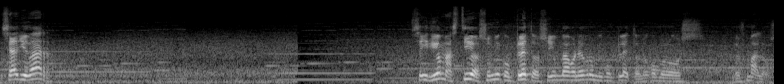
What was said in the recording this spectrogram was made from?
Sé ayudar. Sé idiomas, tío. Soy muy completo. Soy un mago negro muy completo. No como los, los malos.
